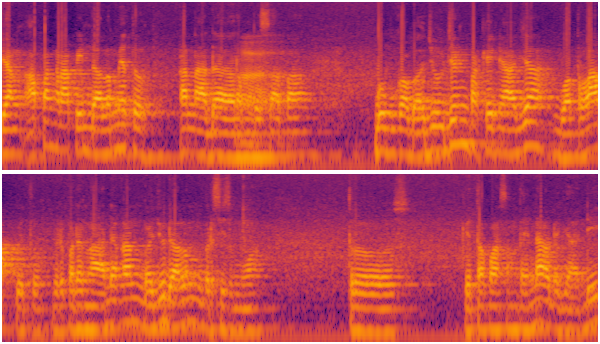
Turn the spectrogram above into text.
yang apa ngerapin dalamnya tuh. Kan ada rembes Ah. apa gue buka baju jen pakai ini aja buat lap gitu. Daripada nggak ada kan baju dalam bersih semua. Terus kita pasang tenda udah jadi.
